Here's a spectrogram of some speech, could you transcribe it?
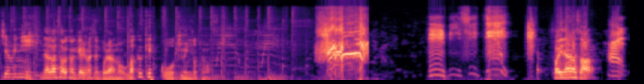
ちなみに、長さは関係ありません。これあの、枠結構大きめに取ってます。A, B, C, D! ファイナルアンサーはい。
